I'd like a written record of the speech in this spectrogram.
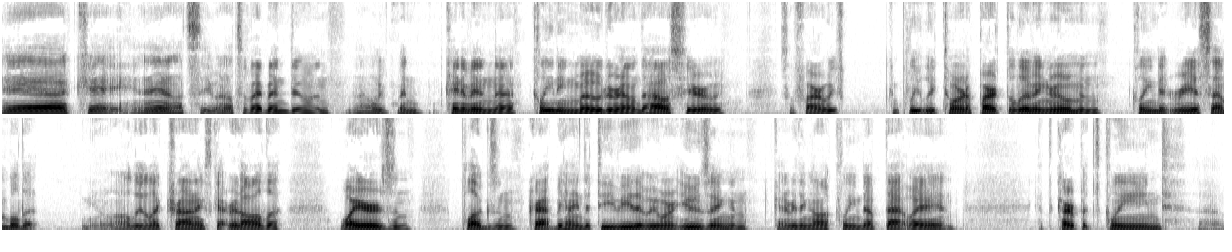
Okay. Yeah, let's see. What else have I been doing? Well, we've been kind of in uh, cleaning mode around the house here. We, so far, we've completely torn apart the living room and cleaned it, reassembled it. You know, all the electronics, got rid of all the wires and plugs and crap behind the TV that we weren't using, and got everything all cleaned up that way, and got the carpets cleaned. Uh,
